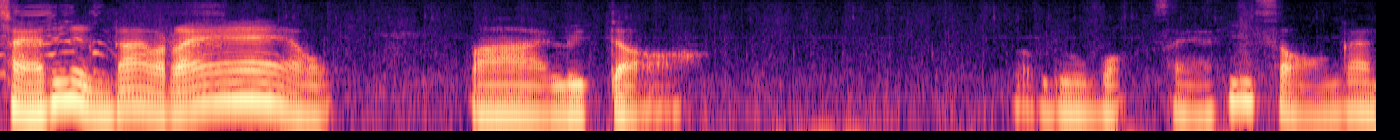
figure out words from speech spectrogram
แสที่หนึ่งได้มาแล้วไปลุยต่อ เราไปดูเบาะแสที่สองกัน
